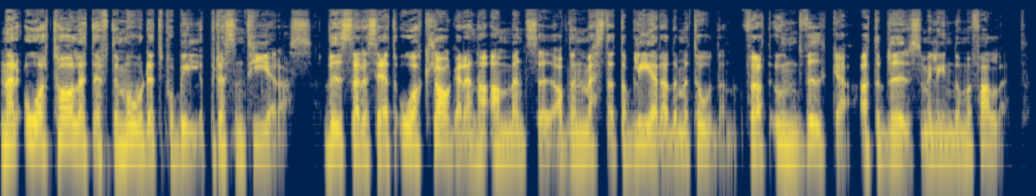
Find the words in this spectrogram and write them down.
När åtalet efter mordet på Bill presenteras visar det sig att åklagaren har använt sig av den mest etablerade metoden för att undvika att det blir som i Lindome-fallet.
